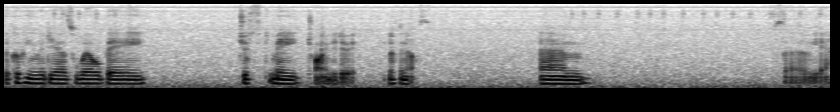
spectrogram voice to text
the cooking videos will be just me trying to do it, nothing else. Um, so, yeah,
